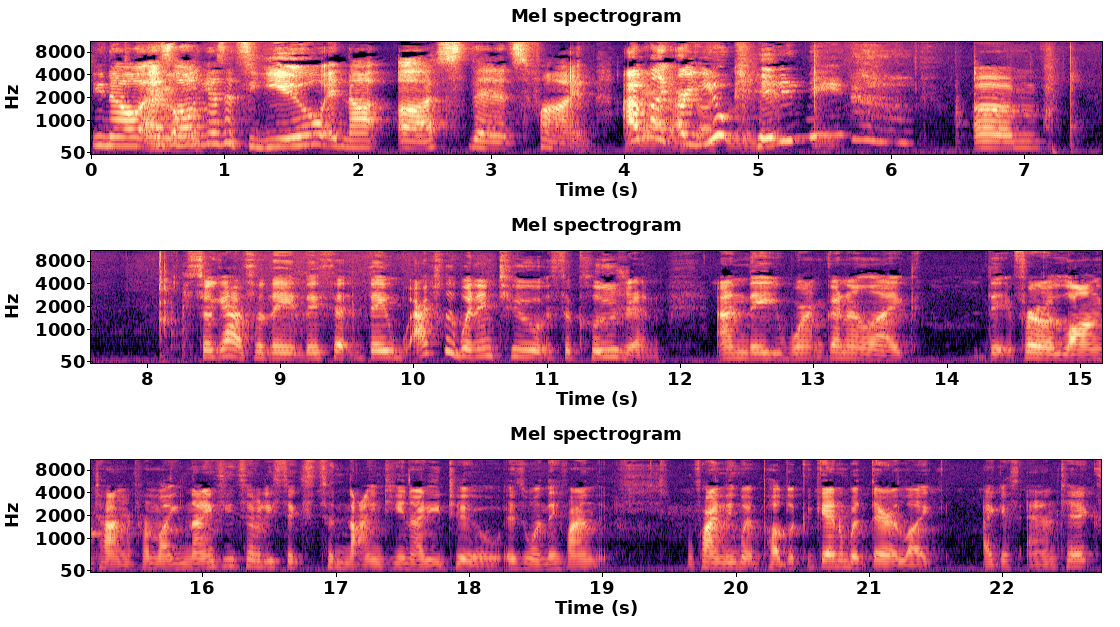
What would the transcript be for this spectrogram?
You know, I as know. long as it's you and not us, then it's fine. I'm Yeah, like, are you kidding me? Um. So yeah, so they they said they actually went into seclusion, and they weren't gonna like, they, for a long time from like 1976 to 1992 is when they finally finally went public again with their like I guess antics.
